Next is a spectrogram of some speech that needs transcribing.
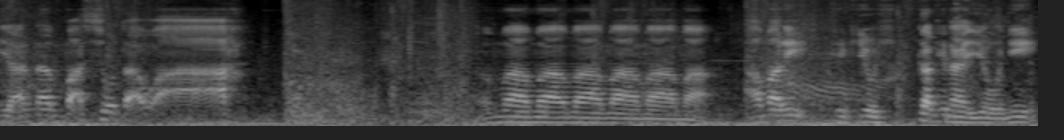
嫌な場所だわまあまあまあまあまあまあ。あまり敵を引っ掛けないように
